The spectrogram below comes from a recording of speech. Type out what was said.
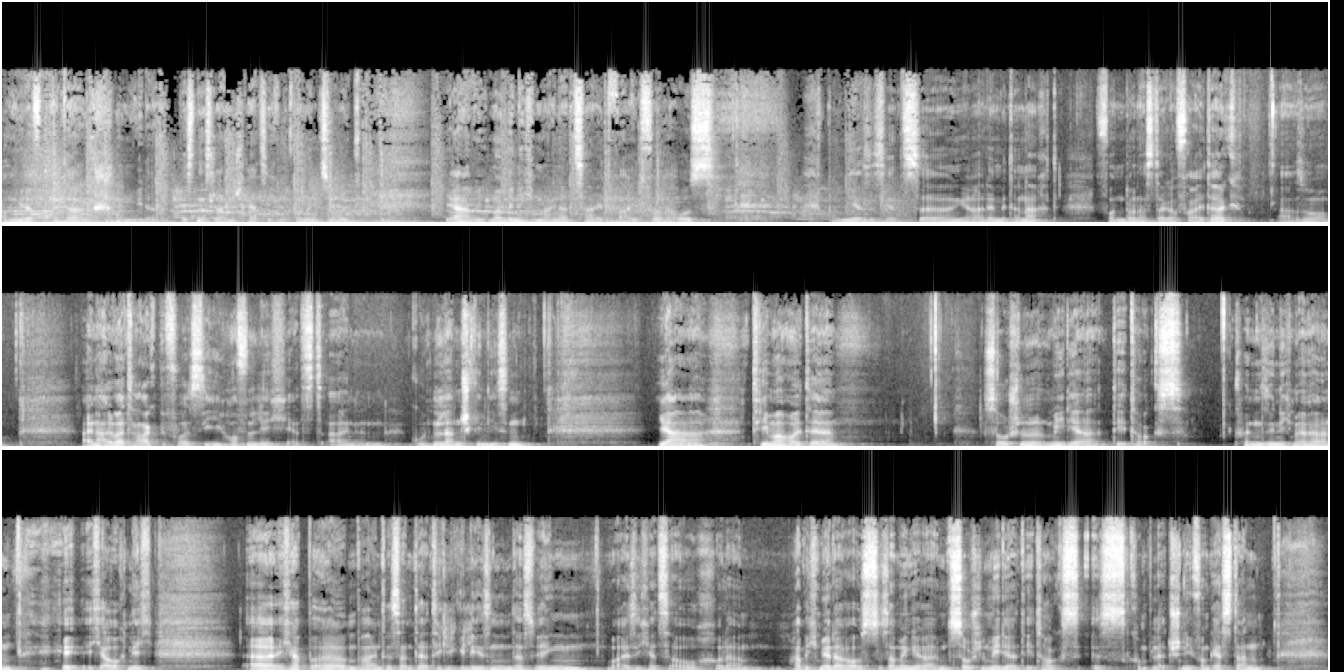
Schon wieder Freitag, schon wieder Business Lunch. Herzlich willkommen zurück. Ja, wie immer bin ich meiner Zeit weit voraus. Bei mir ist es jetzt äh, gerade Mitternacht von Donnerstag auf Freitag. Also ein halber Tag, bevor Sie hoffentlich jetzt einen guten Lunch genießen. Ja, Thema heute Social Media Detox. Können Sie nicht mehr hören? ich auch nicht. Äh, ich habe äh, ein paar interessante Artikel gelesen, deswegen weiß ich jetzt auch oder habe ich mir daraus zusammengereimt, Social Media Detox ist komplett Schnee von gestern.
